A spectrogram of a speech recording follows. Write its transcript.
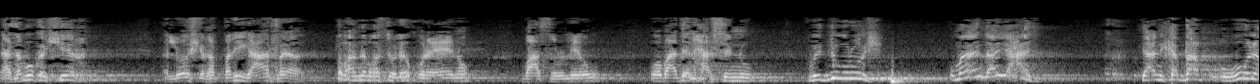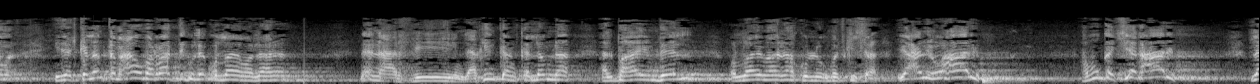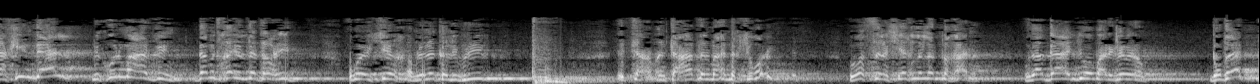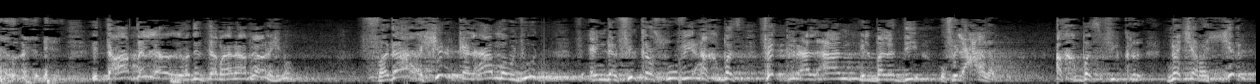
ناس أبوك الشيخ اللي هو الشيخ الطريقة عارفه؟ طبعا ده بغسلوا له كره عينه له وبعدين حاسينه وبيدوه قروش وما عنده أي حاجة. يعني كذاب وهو لما إذا اتكلمت معاه مرات يقول لك والله ولا نحن عارفين لكن كان كلمنا البهايم ديل والله ما نأكل لقمة كسرى. يعني هو عارف. أبوك الشيخ عارف. لكن ديل بيكونوا ما عارفين. ده متخيل ده توحيد. هو الشيخ قبل لك الإبريق انت انت عارف ما عندك شغل؟ ووصل الشيخ للمخانة. وده قاعد جوه بارك له قضيت؟ انت عاطل انت ما نافع ولا شنو؟ فده الشرك الآن موجود عند الفكر الصوفي أخبث فكر الآن في البلد دي وفي العالم. أخبث فكر نشر الشرك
